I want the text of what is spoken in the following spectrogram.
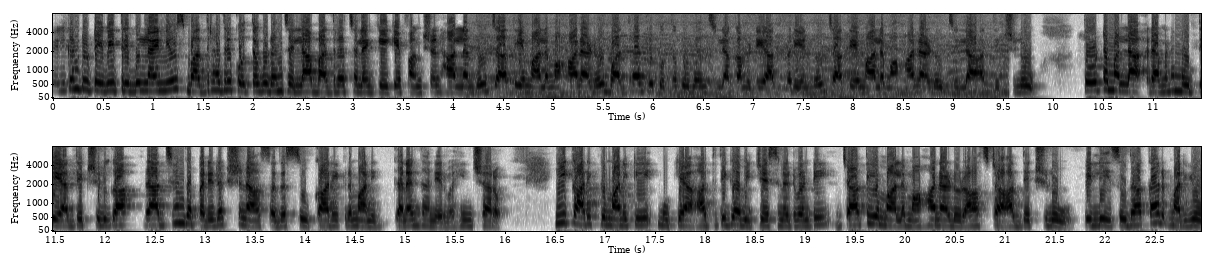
Welcome to TV triple nine news. Bhadradri Kothagudem జిల్లా భద్రాచలం కేకే ఫంక్షన్ హాల్ నందు జాతీయ మాల మహానాడు భద్రాద్రి కొత్తగూడెం జిల్లా కమిటీ ఆధ్వర్యంలో జాతీయ మాల మహానాడు జిల్లా అధ్యక్షులు తోటమల్ల రమణమూర్తి అధ్యక్షులుగా రాజ్యాంగ పరిరక్షణ సదస్సు కార్యక్రమాన్ని ఘనంగా నిర్వహించారు. ఈ కార్యక్రమానికి ముఖ్య అతిథిగా విచ్చేసినటువంటి జాతీయ మాల మహానాడు రాష్ట్ర అధ్యక్షులు పిల్లి సుధాకర్ మరియు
